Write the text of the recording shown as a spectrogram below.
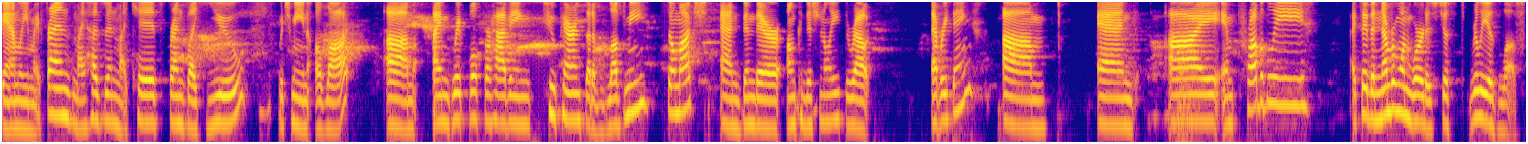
family and my friends, my husband, my kids, friends like you, which mean a lot. Um, I'm grateful for having two parents that have loved me so much and been there unconditionally throughout everything. Um, and I am probably, I'd say the number one word is just really is love.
